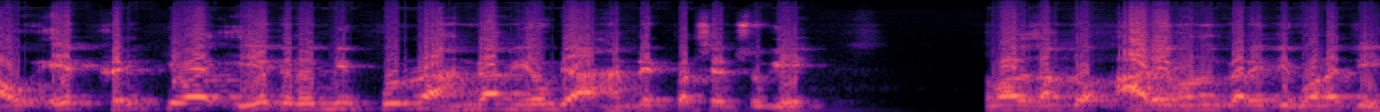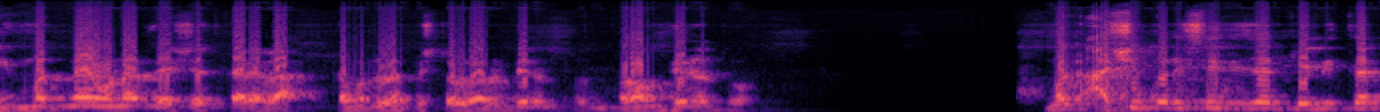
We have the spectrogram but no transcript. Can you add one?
अहो एक खरीप किंवा एक रब्बी पूर्ण हंगाम येऊ द्या हंड्रेड पर्सेंट सुगे तुम्हाला सांगतो आरे म्हणून करायची कोणाची हिंमत नाही होणार त्या शेतकऱ्याला. कमरला पिस्तोल घालून फिरत ब्राऊन फिरतो मग अशी परिस्थिती जर केली तर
